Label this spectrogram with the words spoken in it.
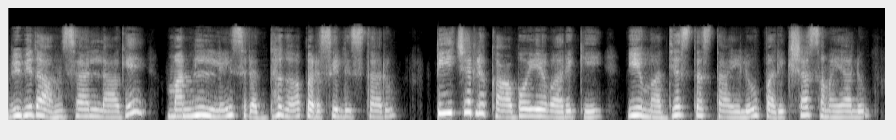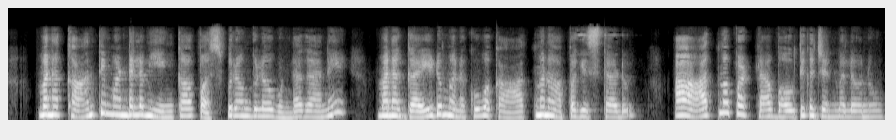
వివిధ అంశాల్లాగే మనల్ని శ్రద్ధగా పరిశీలిస్తారు. టీచర్లు కాబోయే వారికి ఈ మధ్యస్థ స్థాయిలు పరీక్షా సమయాలు మన కాంతి మండలం ఇంకా పసుపు రంగులో ఉండగానే మన గైడు మనకు ఒక ఆత్మను అప్పగిస్తాడు. ఆ ఆత్మ పట్ల భౌతిక జన్మలోనూ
